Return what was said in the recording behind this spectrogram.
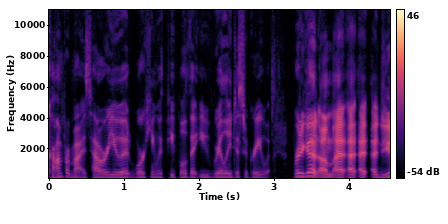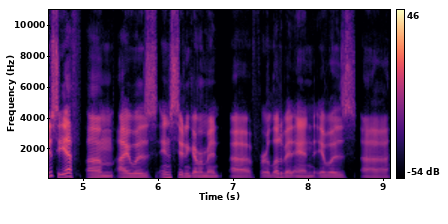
compromise? How are you at working with people that you really disagree with? Pretty good. Um, I, I, at UCF, um, I was in student government uh for a little bit, and it was uh,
